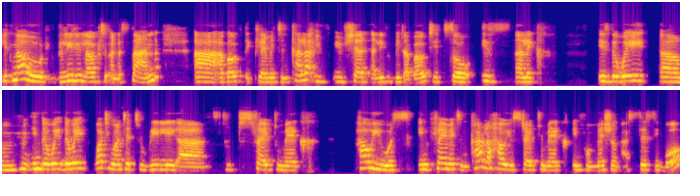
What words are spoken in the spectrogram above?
like now we would really love to understand uh, about the climate in color you've, you've shared a little bit about it so is uh, like is the way um, in the way the way what you wanted to really uh, to strive to make how you was in climate in color how you strive to make information accessible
